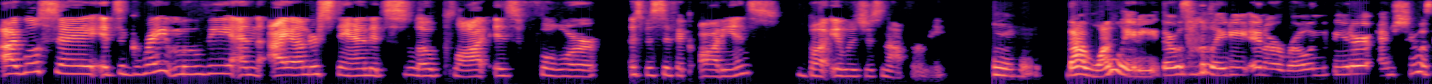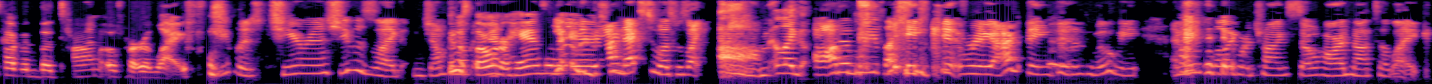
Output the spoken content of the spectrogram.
I will say it's a great movie and I understand its slow plot is for a specific audience, but it was just not for me. Mhm. That one lady, there was a lady in our row in the theater, and she was having the time of her life. She was cheering. She was like jumping. She was throwing her hands in the Even air. the guy next to us was like, um, like audibly like reacting to this movie. And me and Chloe were trying so hard not to like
